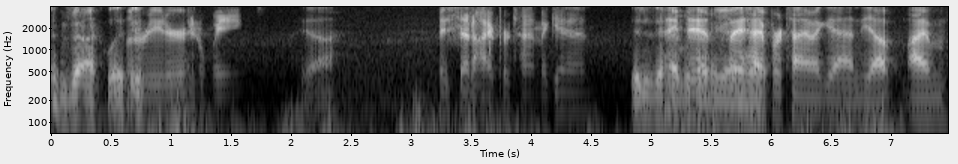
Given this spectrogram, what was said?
Exactly. the reader. And winked. Yeah. They said hyper time again. It is a They hyper did time say again, yeah. hyper time again. Yep, I'm.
